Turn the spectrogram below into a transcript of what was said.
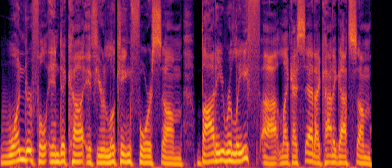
wonderful indica if you're looking for some body relief. Uh, like I said, I kind of got some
